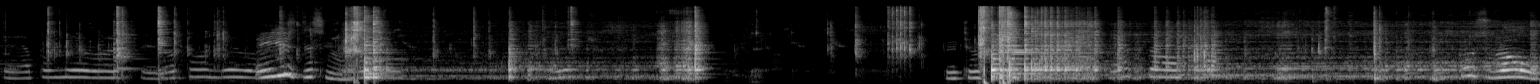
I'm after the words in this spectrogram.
Stay up on the road, stay up on the road. I use this one. Rachel. What the? Go slow.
